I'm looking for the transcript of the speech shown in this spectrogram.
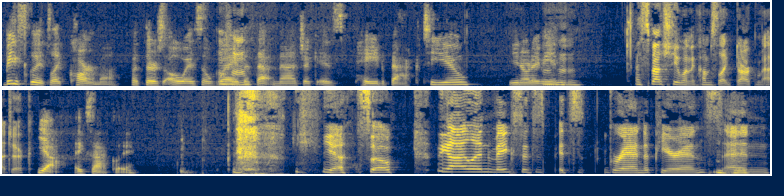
Basically, it's like karma, but there's always a way mm-hmm. that that magic is paid back to you. You know what I mean? Mm-hmm. Especially when it comes to like dark magic. Yeah, exactly. Yeah. So the island makes its its grand appearance mm-hmm. and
